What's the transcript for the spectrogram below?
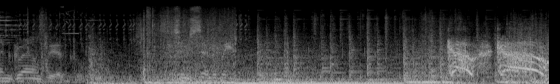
Unmanned ground vehicle. Two centimeters. Go! Go!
